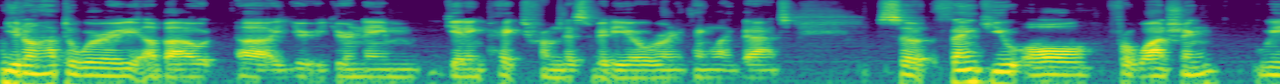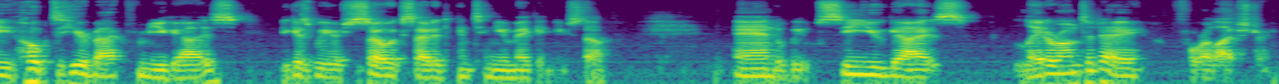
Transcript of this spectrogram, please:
you don't have to worry about uh, your, your name getting picked from this video or anything like that. So thank you all for watching. We hope to hear back from you guys because we are so excited to continue making new stuff. And we will see you guys later on today for a live stream.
